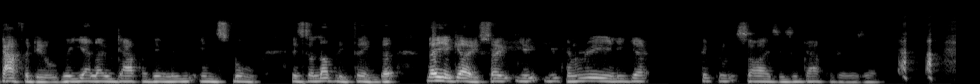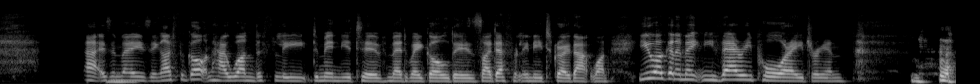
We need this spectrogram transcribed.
daffodil, the yellow daffodil in, in small. It's a lovely thing. But there you go. So you, you can really get different sizes of daffodils. That is amazing. I'd forgotten how wonderfully diminutive Medway Gold is. I definitely need to grow that one. You are going to make me very poor, Adrian. uh,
